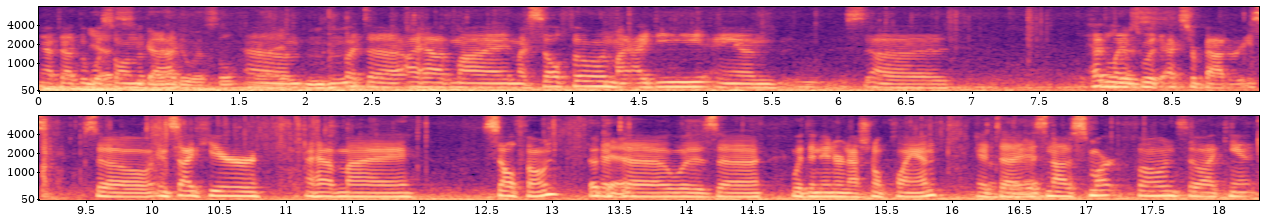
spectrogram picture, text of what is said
You have to have the Yes, whistle on the back. have the whistle, right. Um, Mhm. But uh, I have my my cell phone, my ID, and uh, headlamps Yes. with extra batteries. So inside here, I have my cell phone that uh, was uh, with an international plan. It, uh, it's not a smartphone, so I can't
